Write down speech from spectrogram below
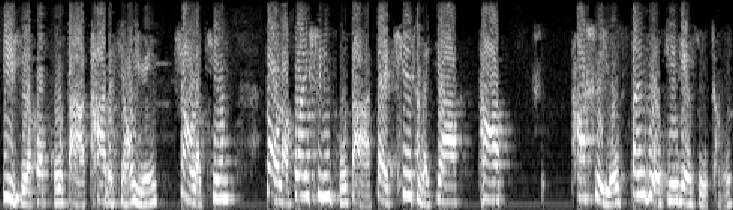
弟子和菩萨踏着祥云上了天，到了观世音菩萨在天上的家，他是它是由三座金殿组成，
